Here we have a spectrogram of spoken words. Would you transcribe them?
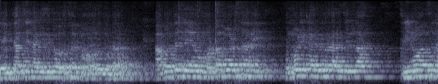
జైత్యాల జిల్లా కిందగా వస్తుంది మా ఊరు కూడా. కాకపోతే నేను మొట్టమొదటిసారి ఉమ్మడి కరీంనగర్ జిల్లా శ్రీనివాసుల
